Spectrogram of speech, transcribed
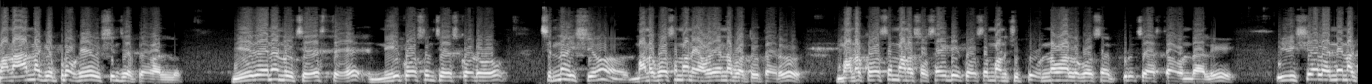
మా నాన్నకి ఎప్పుడు ఒకే విషయం చెప్పేవాళ్ళు. ఏదైనా నువ్వు చేస్తే నీ కోసం చేసుకోవడం చిన్న విషయం. మన కోసం మనం ఎవరైనా బతుకుతారు. మన కోసం మన సొసైటీ కోసం మన చుట్టూ ఉన్న వాళ్ళ కోసం ఎప్పుడు చేస్తూ ఉండాలి. ఈ విషయాలన్నీ నాకు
